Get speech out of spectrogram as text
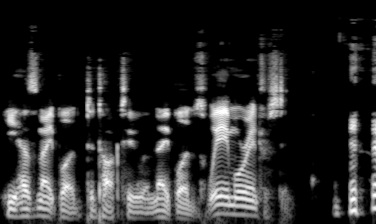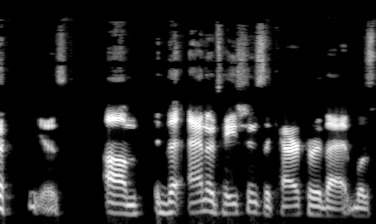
he has Nightblood to talk to, and Nightblood is way more interesting. He is. Um, the annotations, the character that was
